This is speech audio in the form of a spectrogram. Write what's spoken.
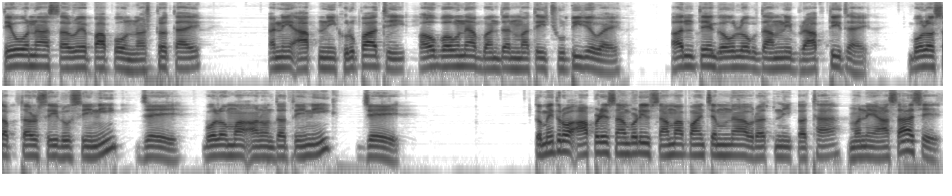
તેઓના સર્વે પાપો નષ્ટ થાય. અને આપની કૃપાથી ભવભવના બંધનમાંથી છૂટી જવાય. અંતે ગૌલોકધામની પ્રાપ્તિ થાય. બોલો સપ્તર્ષિ ઋષિની જય. બોલો માં અનુદતીની જય. તો મિત્રો, આપણે સાંભળ્યું સામા પાંચમના વ્રતની કથા. મને આશા છે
